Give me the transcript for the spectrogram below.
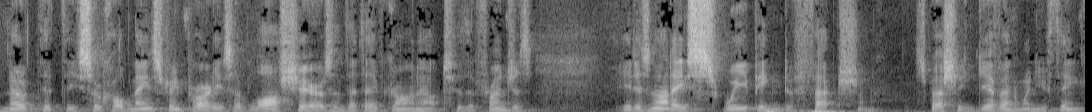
note that the so called mainstream parties have lost shares and that they've gone out to the fringes, it is not a sweeping defection, especially given when you think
